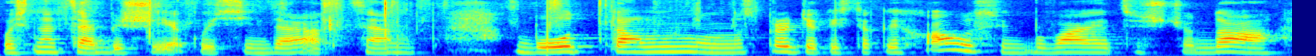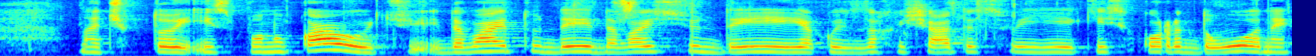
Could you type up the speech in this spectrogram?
Ось на це більше якось іде акцент. Бо там ну, насправді якийсь такий хаос відбувається, що да, начебто і спонукають, і давай туди, і давай сюди, якось захищати свої якісь кордони,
